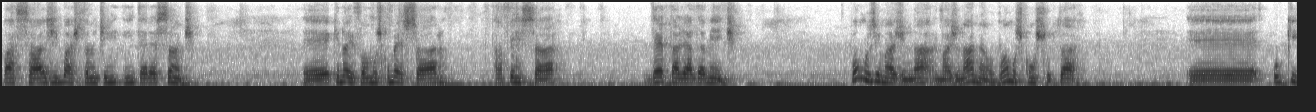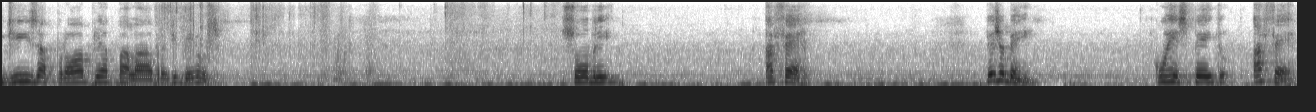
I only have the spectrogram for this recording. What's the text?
passagem bastante interessante, é, que nós vamos começar a pensar detalhadamente. Vamos imaginar, imaginar não, vamos consultar é, o que diz a própria palavra de Deus sobre a fé. Veja bem, com respeito à fé,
